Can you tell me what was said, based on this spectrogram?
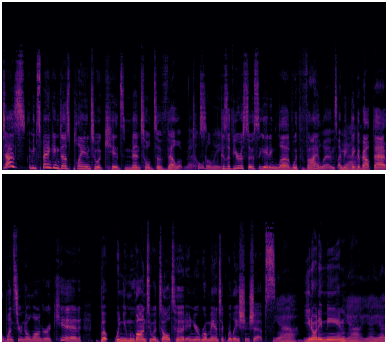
does, I mean, spanking does play into a kid's mental development. Totally. Because if you're associating love with violence, I mean, think about that once you're no longer a kid, but when you move on to adulthood in your romantic relationships. Yeah. You know what I mean? Yeah. Yeah. Yeah.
